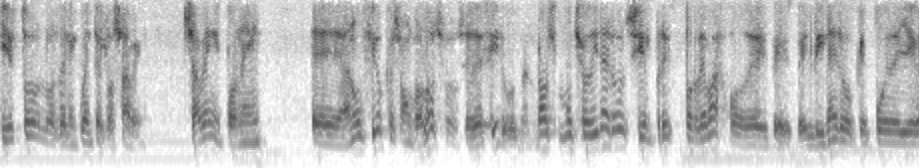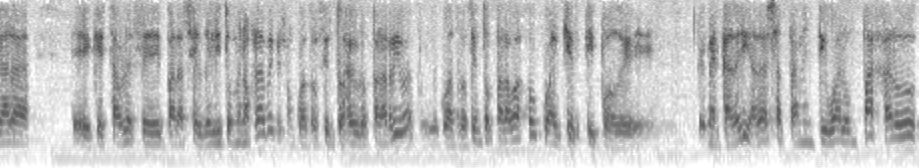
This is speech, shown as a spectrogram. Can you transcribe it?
y esto los delincuentes lo saben. Saben y ponen eh, anuncios que son golosos, es decir, no es mucho dinero, siempre por debajo de- de- del dinero que puede llegar a, eh, que establece para ser delito menos grave, que son 400 euros para arriba, pues de 400 para abajo, cualquier tipo de, de mercadería, da exactamente igual a un pájaro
